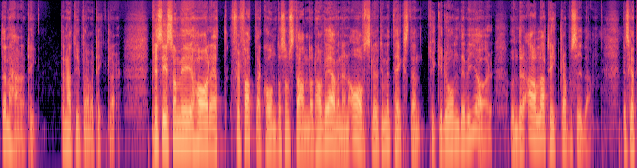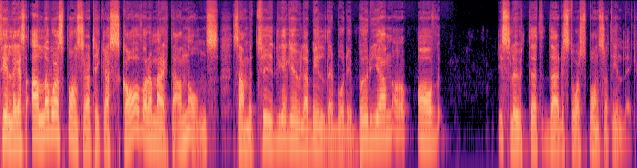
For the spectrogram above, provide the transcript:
den här artikeln den här typen av artiklar. Precis som vi har ett författarkonto som standard har vi även en avslutning med texten “Tycker du om det vi gör?” under alla artiklar på sidan. Det ska tilläggas att alla våra sponsrade artiklar ska vara märkta annons samt med tydliga gula bilder både i början av i slutet där det står sponsrat inlägg.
